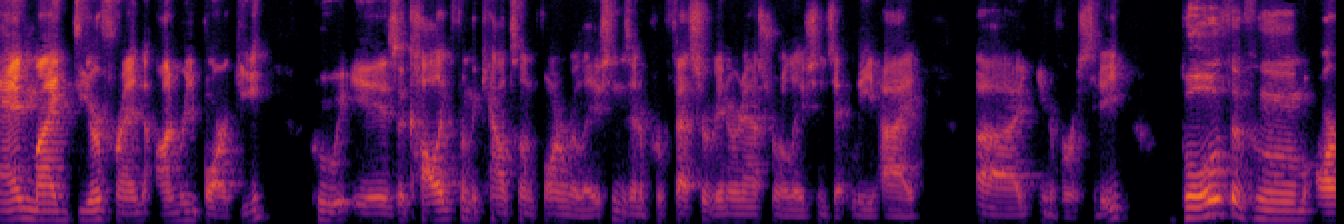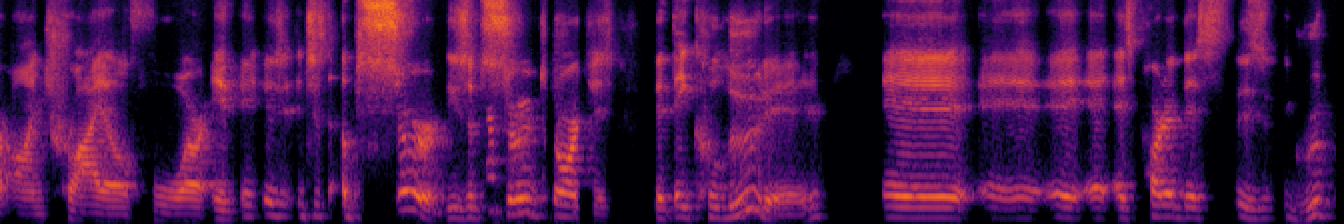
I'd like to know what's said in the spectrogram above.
and my dear friend Henri Barkey, who is a colleague from the Council on Foreign Relations and a professor of international relations at Lehigh uh, University, both of whom are on trial for it, it, it's just absurd these absurd charges that they colluded eh, eh, eh, as part of this, this group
